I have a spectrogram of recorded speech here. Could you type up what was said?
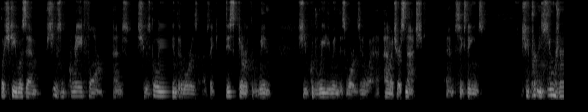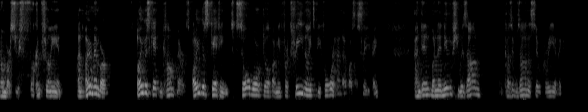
but she was um she was in great form and she was going into the worlds and I was like this girl could win she could really win this world you know amateur snatch um 16s she put in huge numbers she was fucking flying. And I remember I was getting comp nerves. I was getting so worked up. I mean for three nights beforehand I wasn't sleeping. And then when I knew she was on because it was on in South Korea like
